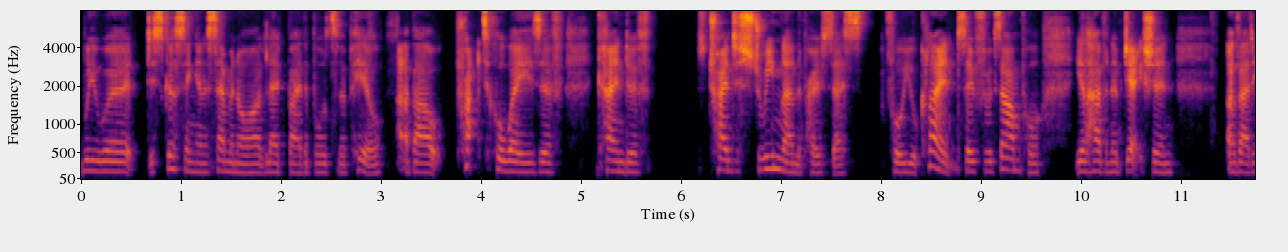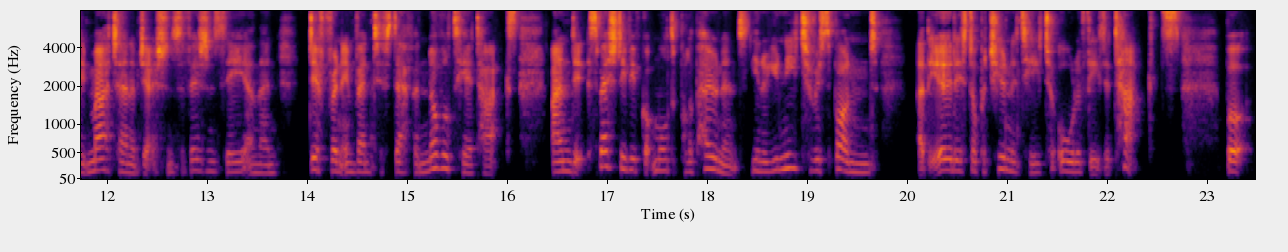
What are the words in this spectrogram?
we were discussing in a seminar led by the boards of appeal about practical ways of kind of trying to streamline the process for your client. So, for example, you'll have an objection of added matter and objection sufficiency, and then different inventive step and novelty attacks. And especially if you've got multiple opponents, you know, you need to respond at the earliest opportunity to all of these attacks but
